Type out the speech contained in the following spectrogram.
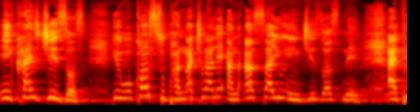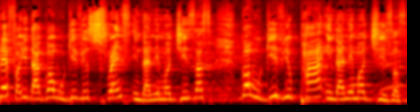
in Christ Jesus. He will come supernaturally and answer you in Jesus' name. I pray for you that God will give you strength in the name of Jesus. God will give you power in the name of Jesus.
